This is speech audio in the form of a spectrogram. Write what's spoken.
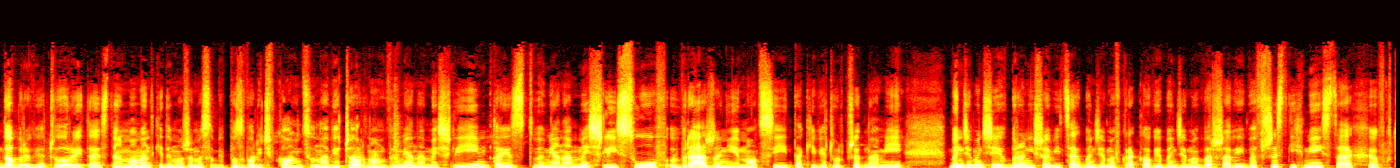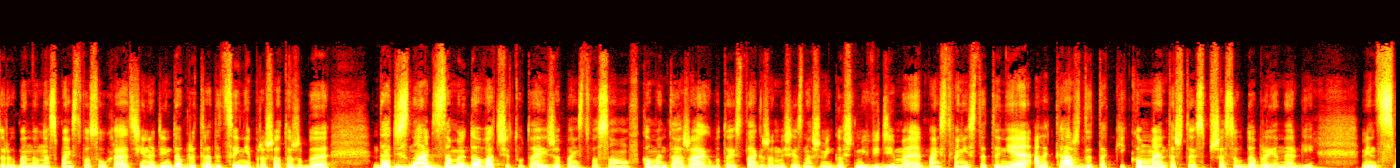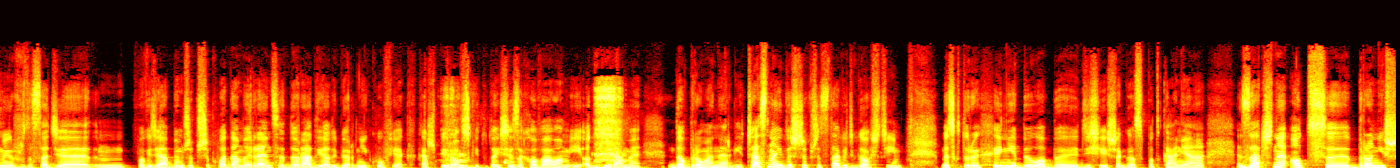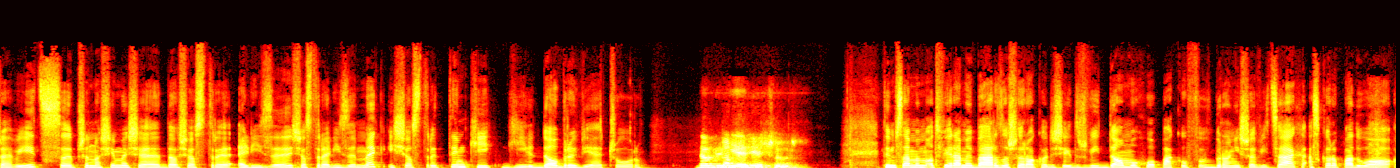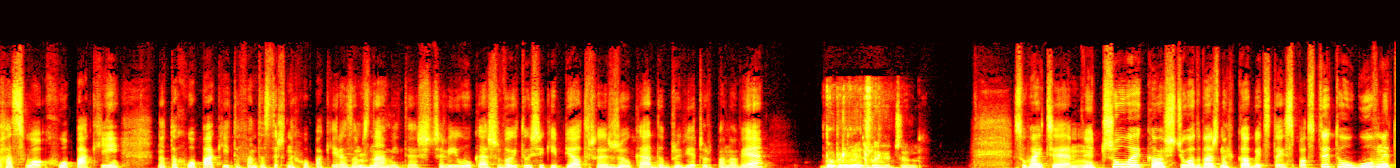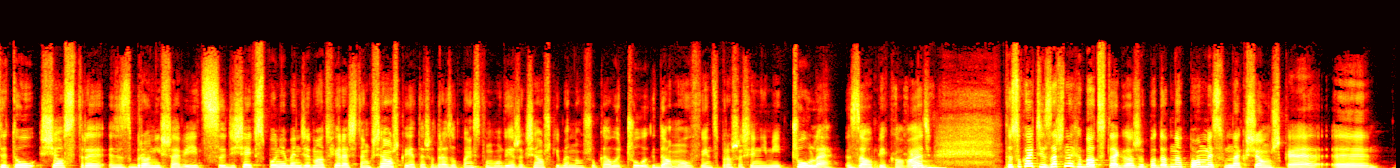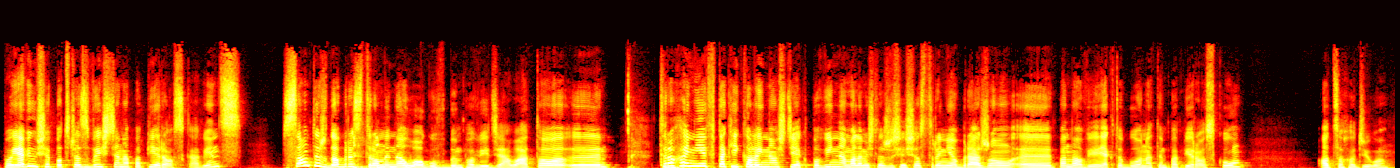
Dobry wieczór i to jest ten moment, kiedy możemy sobie pozwolić w końcu na wieczorną wymianę myśli. To jest wymiana myśli, słów, wrażeń, emocji. Taki wieczór przed nami. Będziemy dzisiaj w Broniszewicach, będziemy w Krakowie, będziemy w Warszawie i we wszystkich miejscach, w których będą nas Państwo słuchać. I na dzień dobry tradycyjnie proszę o to, żeby dać znać, zameldować się tutaj, że Państwo są w komentarzach, bo to jest tak, że my się z naszymi gośćmi widzimy. Państwa niestety nie, ale każdy taki komentarz to jest przesył dobrej energii, więc my już w zasadzie mm, powiedziałabym, że przykładamy ręce do radioodbiorników, jak Kaszpirowski. Tutaj się zachowałam i odbieramy dobrą energię. Czas najwyższy przedstawić gości, bez których nie byłoby dzisiejszego spotkania. Zacznę od y, Broniszewic. Przenosimy się do siostry Elizy, siostry Elizy Myk i siostry Tymki Gil. Dobry wieczór. Dobry, Dobry wieczór. wieczór. Tym samym otwieramy bardzo szeroko dzisiaj drzwi domu chłopaków w Broniszewicach, a skoro padło hasło chłopaki, no to chłopaki, to fantastyczne chłopaki razem z nami też, czyli Łukasz Wojtusik i Piotr Żyłka. Dobry wieczór panowie. Dobry wieczór. Dobry wieczór. Słuchajcie, Czuły Kościół Odważnych Kobiet to jest podtytuł, główny tytuł Siostry z Broniszewic. Dzisiaj wspólnie będziemy otwierać tę książkę. Ja też od razu Państwu mówię, że książki będą szukały czułych domów, więc proszę się nimi czule zaopiekować. To słuchajcie, zacznę chyba od tego, że podobno pomysł na książkę y, pojawił się podczas wyjścia na papieroska, więc są też dobre strony nałogów, bym powiedziała. To y, trochę nie w takiej kolejności, jak powinnam, ale myślę, że się siostry nie obrażą. Y, panowie, jak to było na tym papierosku? O co chodziło?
